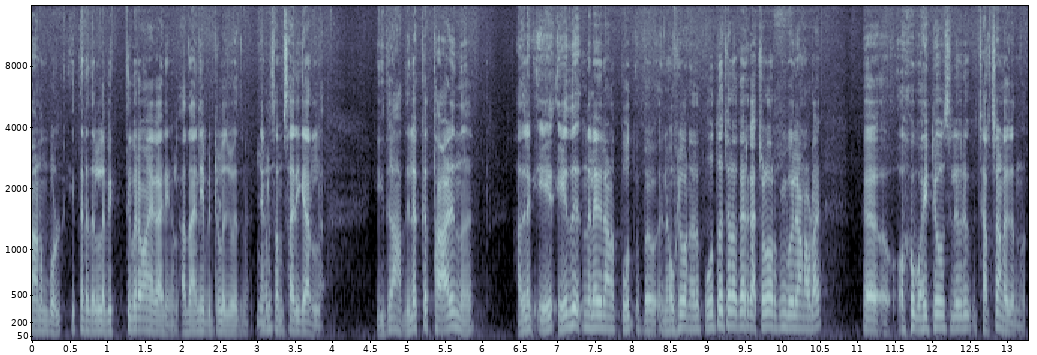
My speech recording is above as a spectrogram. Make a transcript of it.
കാണുമ്പോൾ ഇത്തരത്തിലുള്ള വ്യക്തിപരമായ കാര്യങ്ങൾ അദാനിയെ പറ്റിയുള്ള ചോദ്യത്തിന് ഞങ്ങൾ സംസാരിക്കാറില്ല. ഇത് അതിലൊക്കെ താഴ്ന്ന് അതിലൊക്കെ ഏത് നിലയിലാണ് പൂ പറഞ്ഞത് പൂത്ത് കച്ചവടക്കാർ കച്ചവടം ഉറപ്പിക്കും പോലെയാണ് അവിടെ വൈറ്റ് ഹൗസിൽ ഒരു ചർച്ച നടക്കുന്നത്.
